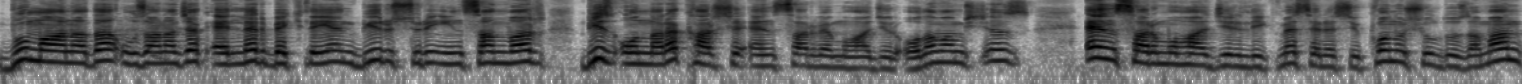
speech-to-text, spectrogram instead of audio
bu manada uzanacak eller bekleyen bir sürü insan var. Biz onlara karşı ensar ve muhacir olamamışız. Ensar muhacirlik meselesi konuşulduğu zaman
